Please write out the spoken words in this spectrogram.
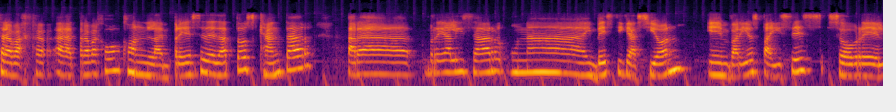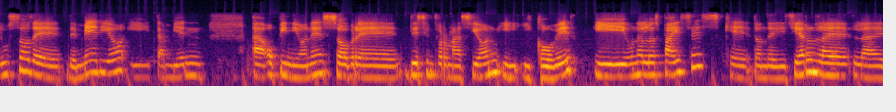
ah, trabajó con la empresa de datos Kantar para realizar una investigación en varios países sobre el uso de, medio y también ah, opiniones sobre desinformación y COVID y uno de los países que, donde hicieron la,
